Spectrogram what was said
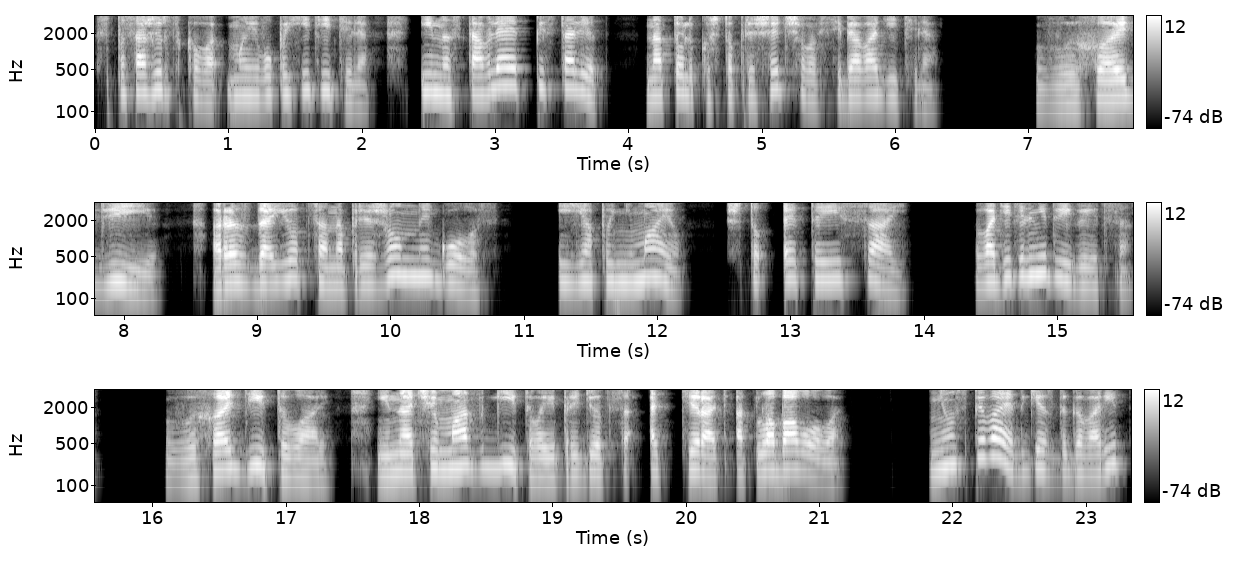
с пассажирского моего похитителя и наставляет пистолет на только что пришедшего в себя водителя. «Выходи!» — раздается напряженный голос, и я понимаю, что это Исай. Водитель не двигается. «Выходи, тварь, иначе мозги твои придется оттирать от лобового!» Не успевает Гес договорит,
